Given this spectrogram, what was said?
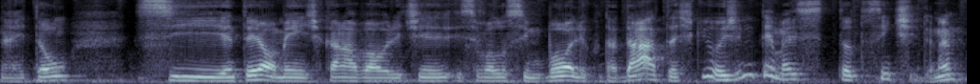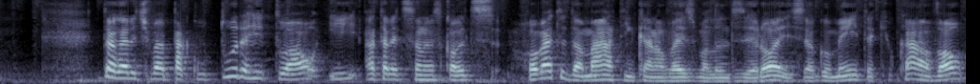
Né? Então, se anteriormente o carnaval ele tinha esse valor simbólico da data, acho que hoje não tem mais tanto sentido, né? Então agora a gente vai para a cultura ritual e a tradição na escola de samba. Roberto da Mata, em Carnavais Malandros Heróis, argumenta que o carnaval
